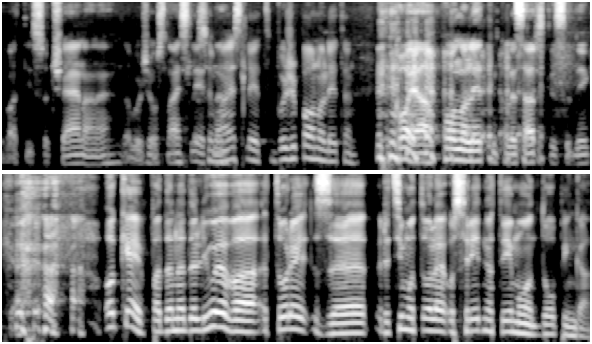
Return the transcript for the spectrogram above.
2001, ne, da bo že 18 let. 18 let, bo že polnoleten. Tako ja, polnoletni kolesarski sodnik. Ja. ok, pa da nadaljujeva torej z recimo tole osrednjo temo dopinga.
